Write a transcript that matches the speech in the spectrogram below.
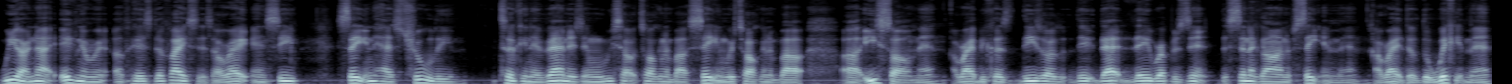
we are not ignorant of his devices all right and see satan has truly taken advantage and when we start talking about satan we're talking about uh, esau man all right because these are they, that they represent the synagogue of satan man all right the, the wicked man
